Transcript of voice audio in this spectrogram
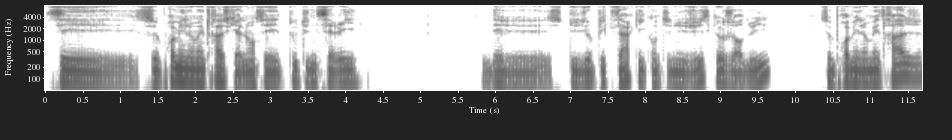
C'est ce premier long métrage qui a lancé toute une série des studios Pixar qui continue jusqu'à aujourd'hui. Ce premier long métrage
